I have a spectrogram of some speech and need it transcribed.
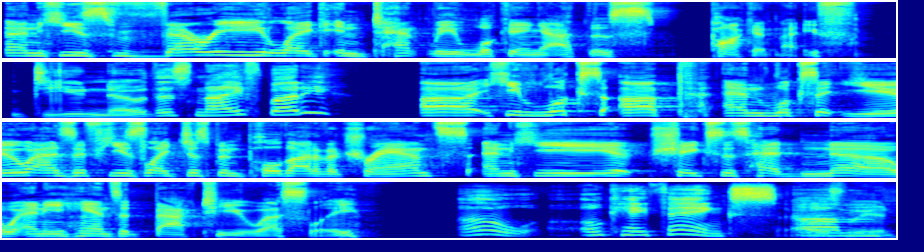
and he's very like intently looking at this pocket knife. Do you know this knife, buddy? Uh, he looks up and looks at you as if he's like just been pulled out of a trance, and he shakes his head no, and he hands it back to you, Wesley. Oh, okay, thanks. That was Um, weird.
